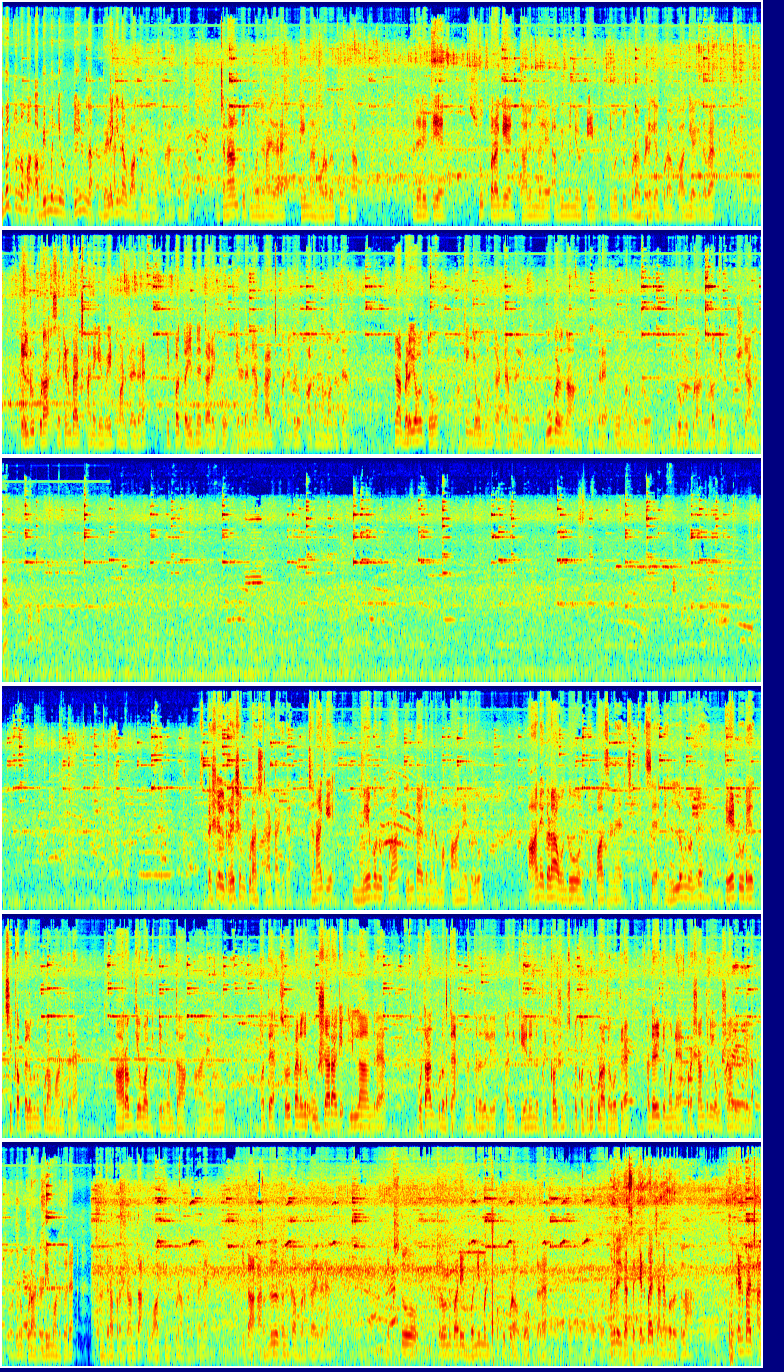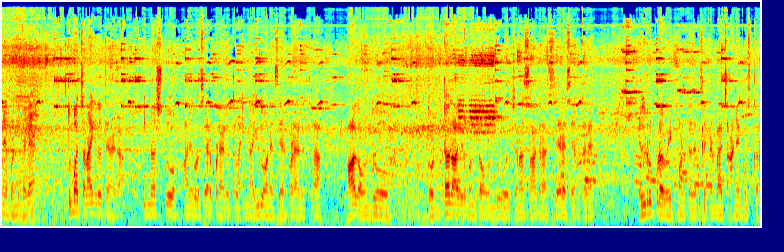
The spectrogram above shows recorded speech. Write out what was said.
ಇವತ್ತು ನಮ್ಮ ಅಭಿಮನ್ಯು ಟೀಮ್ನ ಬೆಳಗಿನ ವಾಕನ್ನು ನೋಡ್ತಾ ಇರ್ಬೋದು. ಜನ ಅಂತೂ ತುಂಬ ಜನ ಇದ್ದಾರೆ ಟೀಮ್ನ ನೋಡಬೇಕು ಅಂತ. ಅದೇ ರೀತಿ ಸೂಪರಾಗಿ ತಾಲೀಮಿನಲ್ಲಿ ಅಭಿಮನ್ಯು ಟೀಮ್ ಇವತ್ತು ಕೂಡ ಬೆಳಗ್ಗೆ ಕೂಡ ಭಾಗಿಯಾಗಿದ್ದಾವೆ ಎಲ್ಲರೂ ಕೂಡ ಸೆಕೆಂಡ್ ಬ್ಯಾಚ್ ಆನೆಗೆ ವೆಯ್ಟ್ ಮಾಡ್ತಾ ಇದ್ದಾರೆ ಇಪ್ಪತ್ತೈದನೇ ತಾರೀಕು ಎರಡನೇ ಬ್ಯಾಚ್ ಆನೆಗಳು ಆಗಮನವಾಗುತ್ತೆ. ಇನ್ನು ಬೆಳಗ್ಗೆ ಹೊತ್ತು ವಾಕಿಂಗ್ಗೆ ಹೋಗುವಂಥ ಟೈಮ್ನಲ್ಲಿ ಹೂಗಳನ್ನು ಕೊಡ್ತಾರೆ. ಹೂ ಮಾರುವವರು ನಿಜವಾಗ್ಲೂ ಕೂಡ ನೋಡೋಕ್ಕೇನೆ ಖುಷಿ ಆಗುತ್ತೆ. ಸ್ಪೆಷಲ್ ರೇಷನ್ ಕೂಡ ಸ್ಟಾರ್ಟ್ ಆಗಿದೆ. ಚೆನ್ನಾಗಿ ಮೇವನ್ನು ಕೂಡ ತಿಂತಾ ಇದ್ದಾವೆ ನಮ್ಮ ಆನೆಗಳು. ಆನೆಗಳ ಒಂದು ತಪಾಸಣೆ, ಚಿಕಿತ್ಸೆ ಎಲ್ಲವನ್ನು ಅಂದರೆ ಡೇ ಟು ಡೇ ಚೆಕಪ್ ಎಲ್ಲವನ್ನು ಕೂಡ ಮಾಡ್ತಾರೆ. ಆರೋಗ್ಯವಾಗಿ ಇರುವಂಥ ಆನೆಗಳು. ಮತ್ತು ಸ್ವಲ್ಪ ಏನಾದರೂ ಹುಷಾರಾಗಿ ಇಲ್ಲ ಅಂದರೆ ಗೊತ್ತಾಗ್ಬಿಡುತ್ತೆ. ನಂತರದಲ್ಲಿ ಅದಕ್ಕೆ ಏನೇನು ಪ್ರಿಕಾಷನ್ಸ್ ಬೇಕು ಅದನ್ನು ಕೂಡ ತಗೋತಾರೆ. ಅದೇ ರೀತಿ ಮೊನ್ನೆ ಪ್ರಶಾಂತನಿಗೆ ಹುಷಾರು ಇರಲಿಲ್ಲ ಸೊ ಅದನ್ನು ಕೂಡ ರೆಡಿ ಮಾಡ್ತಾರೆ. ನಂತರ ಪ್ರಶಾಂತ ವಾಕಿಂಗ್ ಕೂಡ ಬರ್ತಾನೆ. ಈಗ ಅರ್ಧದ ತನಕ ಬರ್ತಾ ಇದ್ದಾರೆ. ನೆಕ್ಸ್ಟು ಕೆಲವೊಂದು ಬಾರಿ ಬನ್ನಿ ಮಂಟಪಕ್ಕೂ ಕೂಡ ಹೋಗ್ತಾರೆ. ಅಂದರೆ ಈಗ ಸೆಕೆಂಡ್ ಬ್ಯಾಚ್ ಆನೆ ಬರುತ್ತಲ್ಲ ಸೆಕೆಂಡ್ ಬ್ಯಾಚ್ ಆನೆ ಬಂದ ಮೇಲೆ ತುಂಬ ಚೆನ್ನಾಗಿರುತ್ತೆ ಆಗ. ಇನ್ನಷ್ಟು ಆನೆಗಳು ಸೇರ್ಪಡೆ ಆಗುತ್ತಲ್ಲ, ಇನ್ನು ಐದು ಆನೆ ಸೇರ್ಪಡೆ ಆಗುತ್ತಲ್ಲ. ಆಗ ಒಂದು ದೊಡ್ಡದಾಗಿರುವಂಥ ಒಂದು ಜನಸಾಗರ ಸೇರೇ ಸೇರ್ತಾರೆ. ಎಲ್ಲರೂ ಕೂಡ ವೆಯ್ಟ್ ಮಾಡ್ತಾ ಇದ್ದಾರೆ ಸೆಕೆಂಡ್ ಬ್ಯಾಚ್ ಆನೆಗೋಸ್ಕರ.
